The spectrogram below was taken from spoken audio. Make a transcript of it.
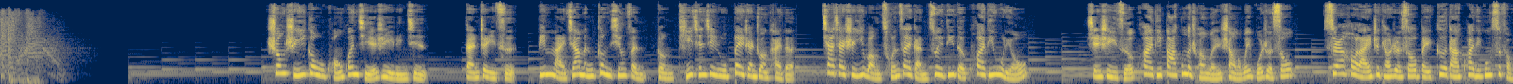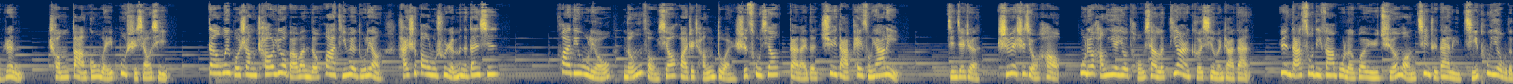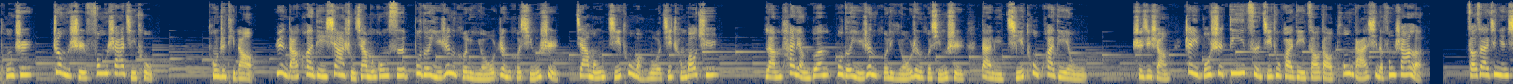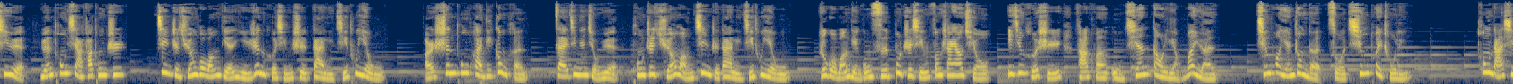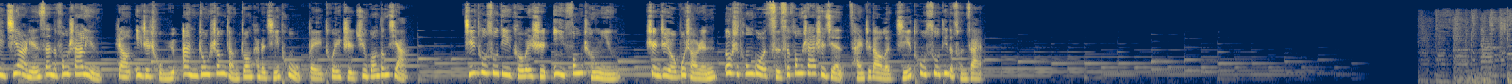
双十一购物狂欢节日益临近，但这一次比买家们更兴奋、更提前进入备战状态的，恰恰是以往存在感最低的快递物流。先是一则快递罢工的传闻上了微博热搜。虽然后来这条热搜被各大快递公司否认，称罢工为不实消息，但微博上超六百万的话题阅读量还是暴露出人们的担心：快递物流能否消化这场短时促销带来的巨大配送压力？紧接着，十月十九号，物流行业又投下了第二颗新闻炸弹，韵达速递发布了关于全网禁止代理极兔业务的通知，正式封杀极兔。通知提到。韵达快递下属加盟公司不得以任何理由、任何形式加盟极兔网络及承包区，揽派两端不得以任何理由、任何形式代理极兔快递业务。实际上，这已不是第一次极兔快递遭到通达系的封杀了。早在今年七月，圆通下发通知，禁止全国网点以任何形式代理极兔业务，而申通快递更狠。在今年九月，通知全网禁止代理极兔业务。如果网点公司不执行封杀要求，一经核实，罚款五千到两万元；情况严重的，做清退处理。通达系接二连三的封杀令，让一直处于暗中生长状态的极兔被推至聚光灯下。极兔速递可谓是一封成名，甚至有不少人都是通过此次封杀事件才知道了极兔速递的存在。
